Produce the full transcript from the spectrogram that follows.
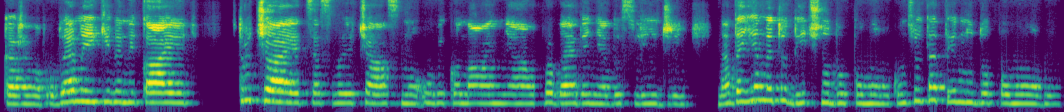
скажімо, проблеми, які виникають втручається своєчасно у виконання, у проведення досліджень, надає методичну допомогу, консультативну допомогу.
